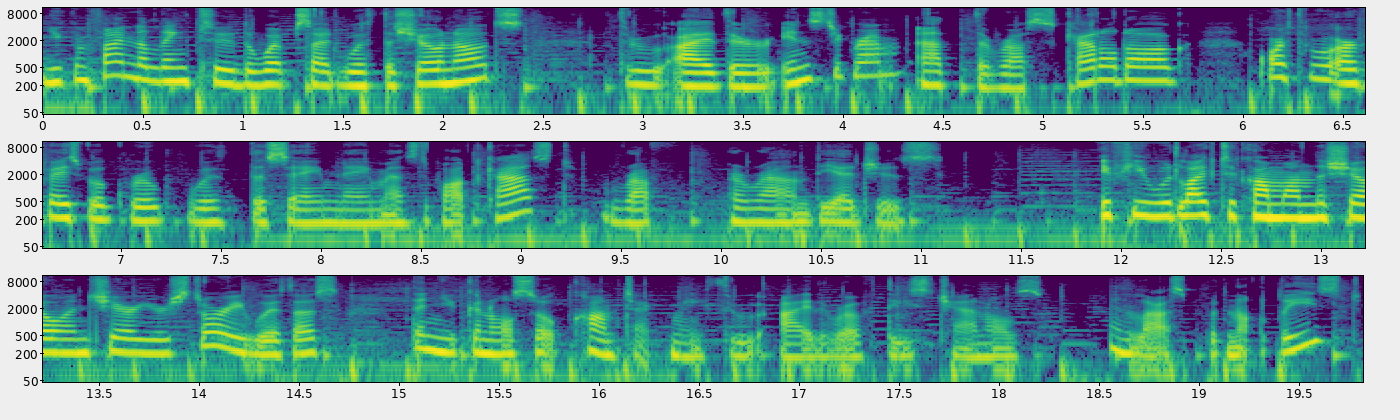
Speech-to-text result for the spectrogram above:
You can find a link to the website with the show notes through either Instagram at the Russ Cattle Dog or through our Facebook group with the same name as the podcast, Rough Around the Edges. If you would like to come on the show and share your story with us, then you can also contact me through either of these channels. And last but not least,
